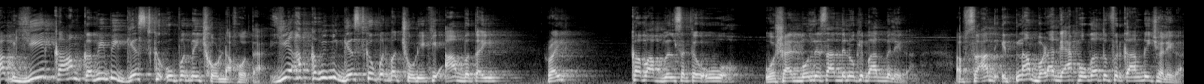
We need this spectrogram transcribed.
अब ये काम कभी भी गेस्ट के ऊपर नहीं छोड़ना होता। ये आप कभी भी गेस्ट के ऊपर मत छोड़िए कि आप बताइए राइट कब आप मिल सकते हो? वो वो शायद बोल बोलने सात दिनों के बाद मिलेगा। अब सात, इतना बड़ा गैप होगा तो फिर काम नहीं चलेगा।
